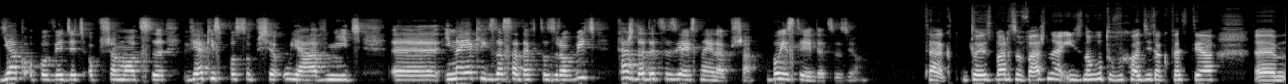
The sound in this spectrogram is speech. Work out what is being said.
jak opowiedzieć o przemocy, w jaki sposób się ujawnić, i na jakich zasadach to zrobić, każda decyzja jest najlepsza, bo jest jej decyzją. Tak, to jest bardzo ważne i znowu tu wychodzi ta kwestia um,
